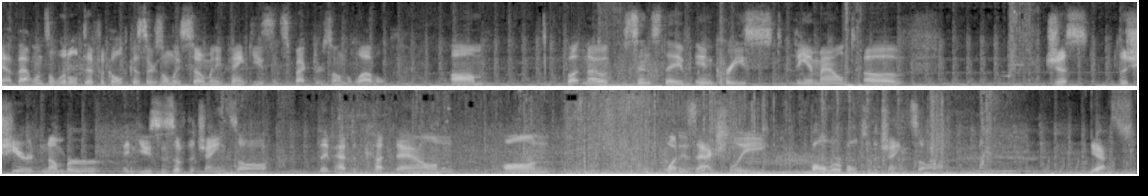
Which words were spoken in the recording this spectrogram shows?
Yeah, that one's a little difficult because there's only so many pinkies and specters on the level. Um, but no, since they've increased the amount of just the sheer number and uses of the chainsaw, they've had to cut down on what is actually vulnerable to the chainsaw. Yes.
